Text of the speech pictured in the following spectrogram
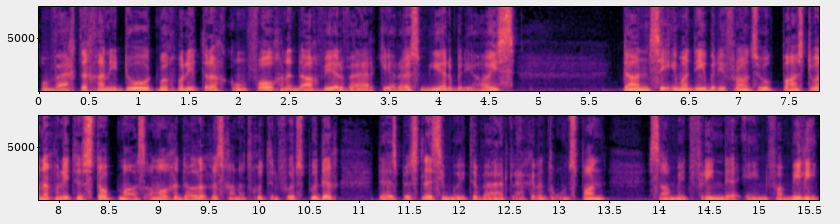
om weg te gaan nie. Dood moeg maar jy terugkom volgende dag weer werk, jy rus meer by die huis. Dan sê iemand hier by die Frans Hoek pas 20 minute stop, maar as almal geduldig is, gaan dit goed en voorspoedig. Dis beslis die moeite werd, lekker om te ontspan saam met vriende en familie.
